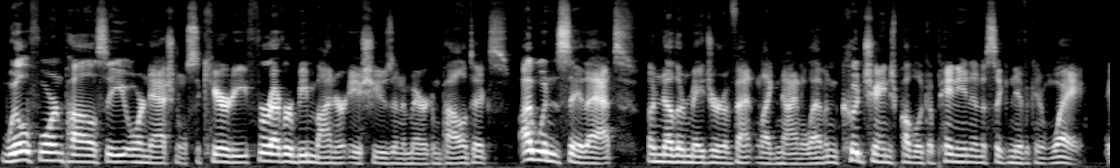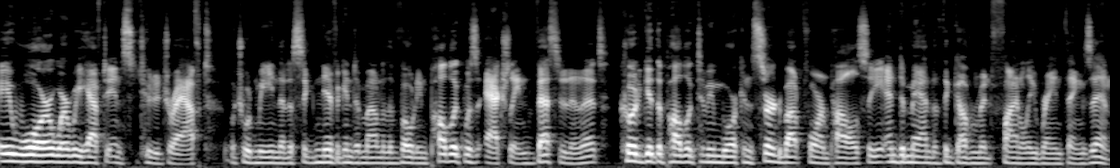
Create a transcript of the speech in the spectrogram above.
Will foreign policy or national security forever be minor issues in American politics? I wouldn't say that. Another major event like 9 11 could change public opinion in a significant way. A war where we have to institute a draft, which would mean that a significant amount of the voting public was actually invested in it, could get the public to be more concerned about foreign policy and demand that the government finally rein things in.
